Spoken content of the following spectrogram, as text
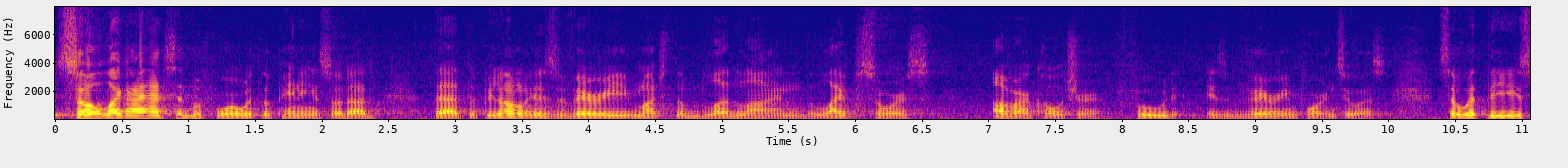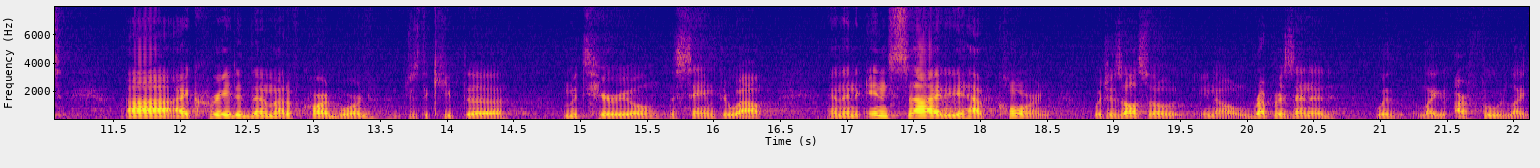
So, like I had said before with the painting of Sodade, that the pilon is very much the bloodline, the life source of our culture. Food is very important to us. So, with these, uh, I created them out of cardboard just to keep the material the same throughout. And then inside you have corn, which is also, you know, represented with like our food. Like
